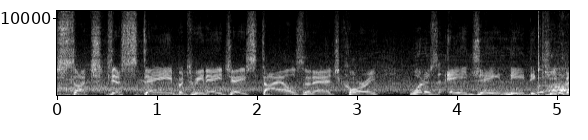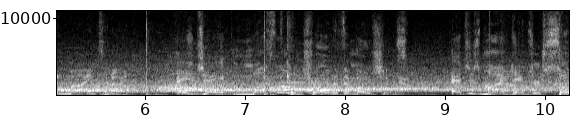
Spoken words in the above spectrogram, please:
Such disdain between AJ Styles and Edge. Corey, what does AJ need to keep in mind tonight? AJ must control his emotions. Edge's mind games are so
